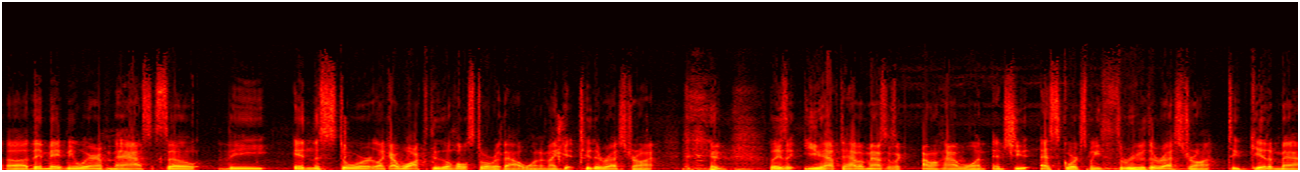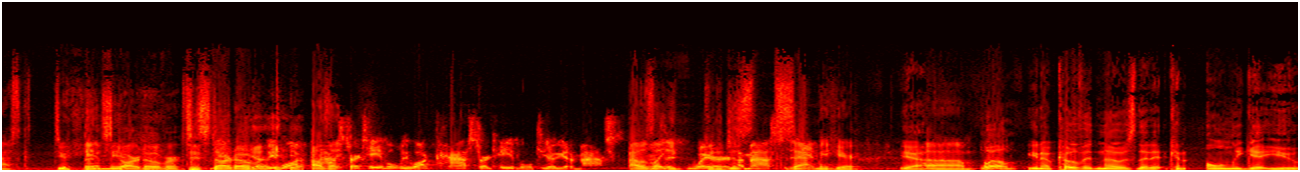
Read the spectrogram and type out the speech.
Uh, they made me wear a mask, so the in the store, like I walked through the whole store without one, and I get to the restaurant. and Lady's like, "You have to have a mask." I was like, "I don't have one," and she escorts me through the restaurant to get a mask to hand me a- start over. to start over. Yeah. We walked I was past like, our table. We walked past our table to go get a mask. I was like, To you could wear just a mask. to the sat me here. Yeah. Um, well, you know, COVID knows that it can only get you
